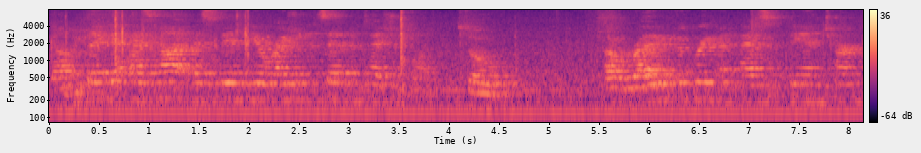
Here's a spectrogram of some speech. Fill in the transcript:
The only thing that has not has been the erosion and sedimentation plan. So, A road agreement has been turned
